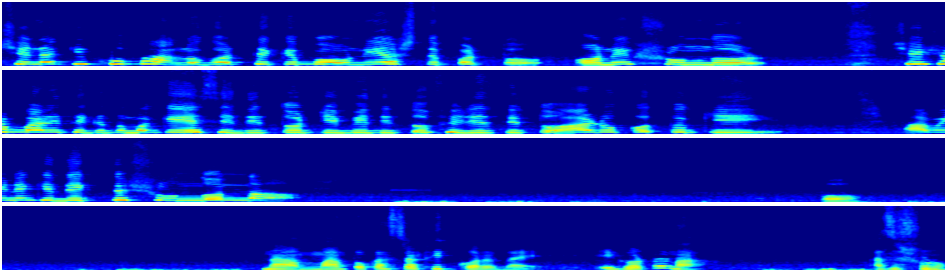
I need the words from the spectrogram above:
সে নাকি খুব ভালো ঘর থেকে বউ নিয়ে আসতে পারতো অনেক সুন্দর। সেই সব বাড়ি থেকে তোমাকে এসি দিত টিভি দিত ফ্রিজ দিত আরও কত কি। আমি নাকি দেখতে সুন্দর না। ও না মা তো কাজটা ঠিক করে নাই। এই ঘটনা? আচ্ছা শোনো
